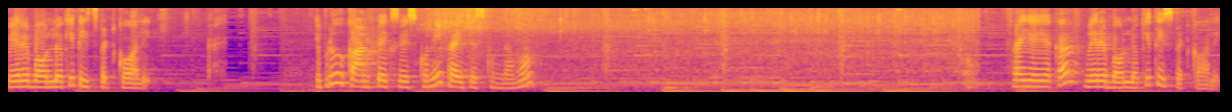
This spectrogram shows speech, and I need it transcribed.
వేరే బౌల్లోకి తీసి పెట్టుకోవాలి. ఇప్పుడు కార్న్ఫ్లేక్స్ వేసుకొని ఫ్రై చేసుకుందాము. ఫ్రై అయ్యాక వేరే బౌల్లోకి తీసి పెట్టుకోవాలి.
